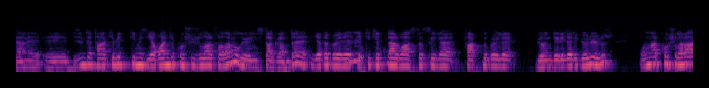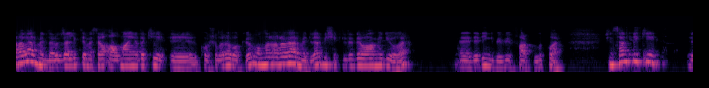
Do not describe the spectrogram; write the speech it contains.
yani e, bizim de takip ettiğimiz yabancı koşucular falan oluyor Instagram'da ya da böyle Hı hı. etiketler vasıtasıyla farklı böyle gönderileri görüyoruz. Onlar koşulara ara vermediler. Özellikle mesela Almanya'daki e, koşulara bakıyorum. Onlar ara vermediler. Bir şekilde devam ediyorlar. E, dediğin gibi bir farklılık var. Şimdi sen peki e,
